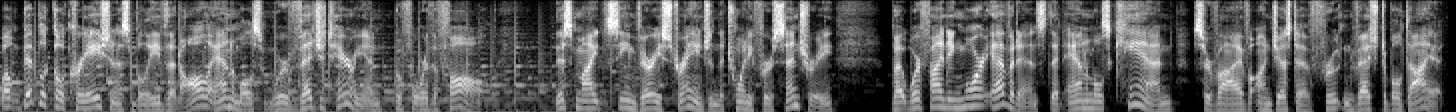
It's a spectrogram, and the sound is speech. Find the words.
well, biblical creationists believe that all animals were vegetarian before the fall. This might seem very strange in the 21st century, but we're finding more evidence that animals can survive on just a fruit and vegetable diet.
